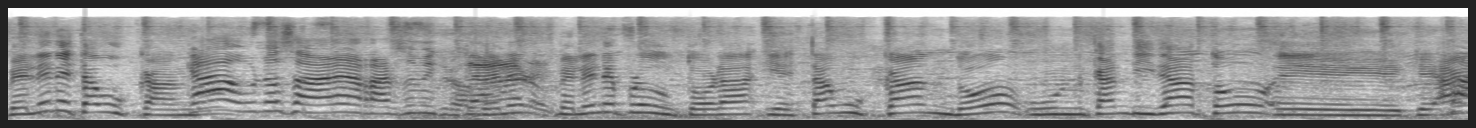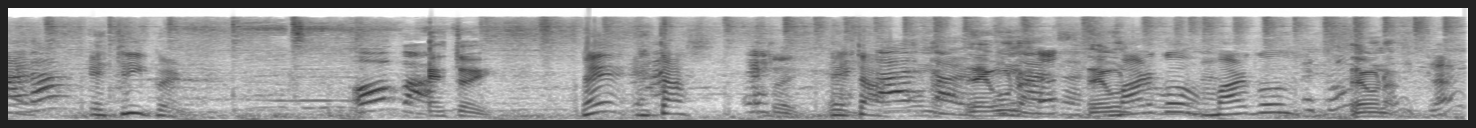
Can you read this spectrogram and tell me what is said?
Belén está buscando. Cada uno sabe agarrar su micrófono. Belén, Belén es productora y está buscando un candidato eh, que haga stripper. Opa. Estoy. ¿Eh? ¿Estás? Estoy. Está. Está, De una, está. de una. Marco, Marco, De una. Claro.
